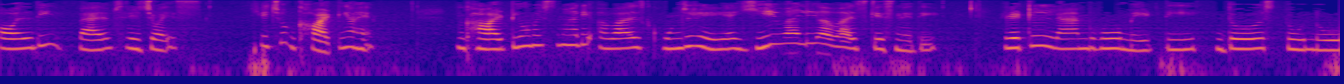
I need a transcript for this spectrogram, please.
all the vales rejoice ये जो घाटियाँ हैं घाटियों में तुम्हारी आवाज़ गूंज रही है। ये वाली आवाज़ किसने दी? Little lamb who thee dost thou know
